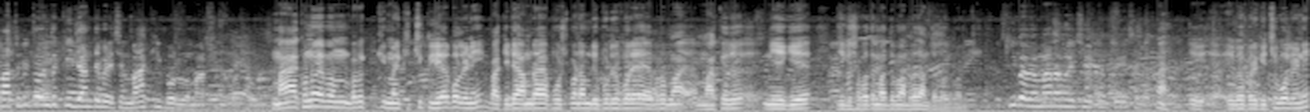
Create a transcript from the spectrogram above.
প্রাথমিক তদন্ত কি জানতে পেরেছেন? মা কি বলল মার সঙ্গে মা এখনও এমনভাবে কি- মানে কিছু ক্লিয়ার বলেনি। বাকিটা আমরা পোস্টমর্টম রিপোর্টের পরে এবার মা- মাকে নিয়ে গিয়ে জিজ্ঞাসাবাদের মাধ্যমে আমরা জানতে পারব আর কি। কীভাবে মারা হয়েছে এটা হ্যাঁ এই- এই ব্যাপারে কিছু বলেনি।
